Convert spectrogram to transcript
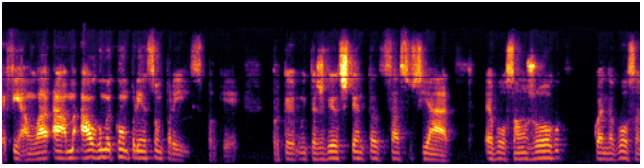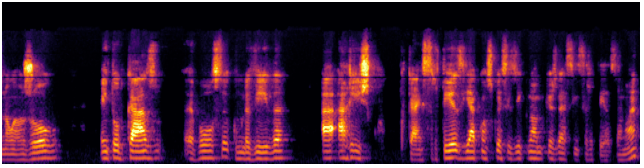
enfim, há, há, há alguma compreensão para isso. Porquê? Porque muitas vezes tenta-se associar a bolsa a um jogo, quando a bolsa não é um jogo. Em todo caso, a bolsa, como na vida, há, há risco porque há incerteza e há consequências económicas dessa incerteza, não é?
